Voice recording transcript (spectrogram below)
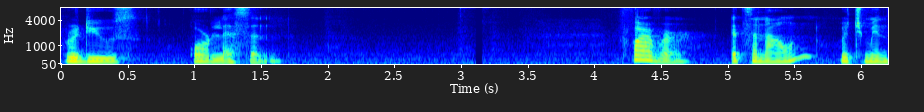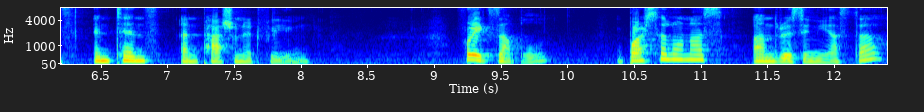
reduce, or lessen. Fervor, it's a noun which means intense and passionate feeling. For example, Barcelona's Andres Iniesta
